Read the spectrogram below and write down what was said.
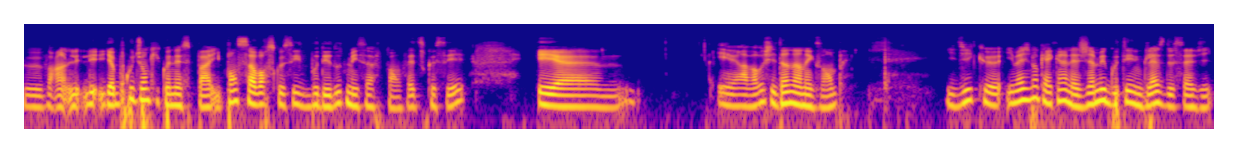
il y a beaucoup de gens qui connaissent pas. Ils pensent savoir ce que c'est beau des doutes, mais ils savent pas en fait ce que c'est. Et euh, et Ravarouche il donne un exemple. Il dit que, imaginons quelqu'un n'a jamais goûté une glace de sa vie.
